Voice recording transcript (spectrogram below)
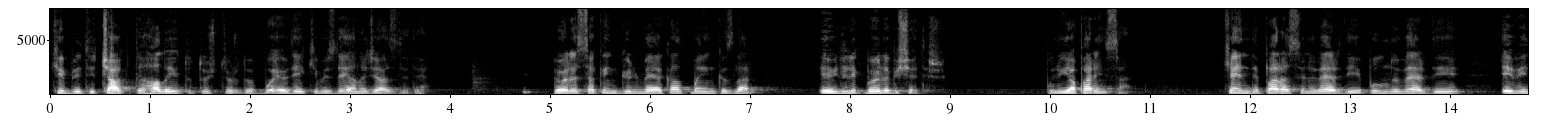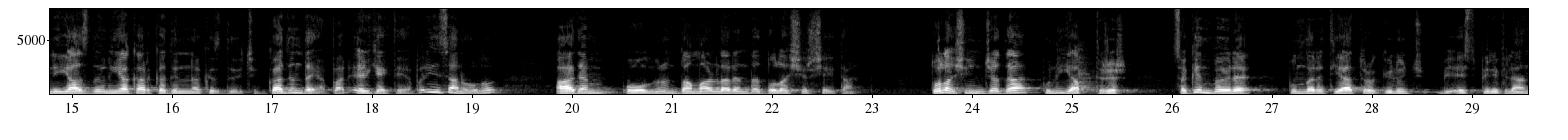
kibriti çaktı, halıyı tutuşturdu. Bu evde ikimiz de yanacağız dedi. Böyle sakın gülmeye kalkmayın kızlar. Evlilik böyle bir şeydir. Bunu yapar insan. Kendi parasını verdiği, pulunu verdiği, evini, yazlığını yakar kadınına kızdığı için. Kadın da yapar, erkek de yapar. İnsanoğlu, Adem oğlunun damarlarında dolaşır şeytan. Dolaşınca da bunu yaptırır. Sakın böyle bunları tiyatro, gülünç, bir espri filan,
